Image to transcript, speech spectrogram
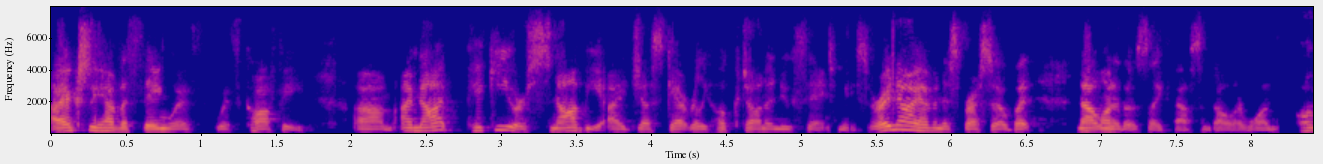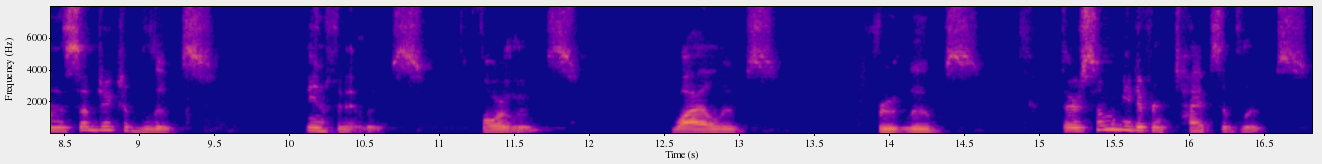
I actually have a thing with with coffee. Um, I'm not picky or snobby. I just get really hooked on a new thing to me. So right now, I have an espresso, but not one of those like thousand dollar ones. On the subject of loops, infinite loops, for loops, while loops, fruit loops. There are so many different types of loops.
